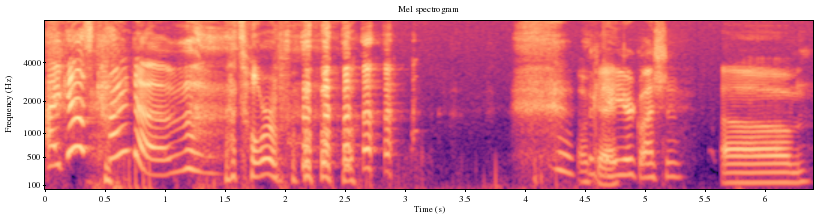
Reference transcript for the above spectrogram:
I guess kind of. That's horrible. okay. okay. your question. um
